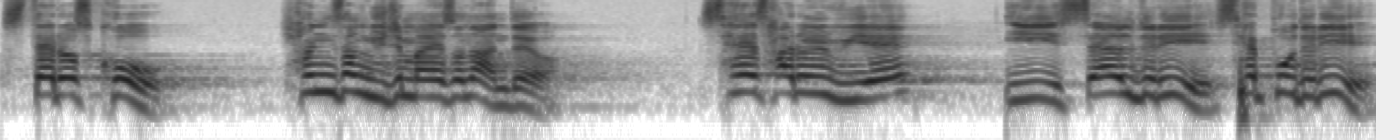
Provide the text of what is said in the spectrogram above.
스테로스코 현상 유지만 해서는 안 돼요. 새 살을 위해 이 셀들이 세포들이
